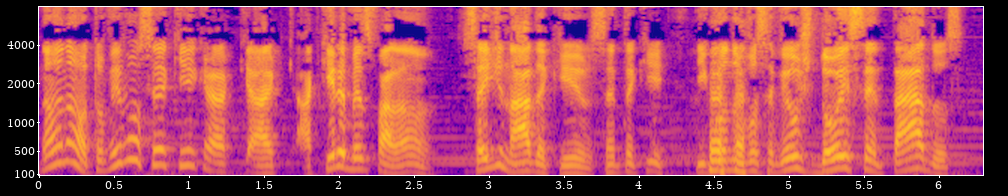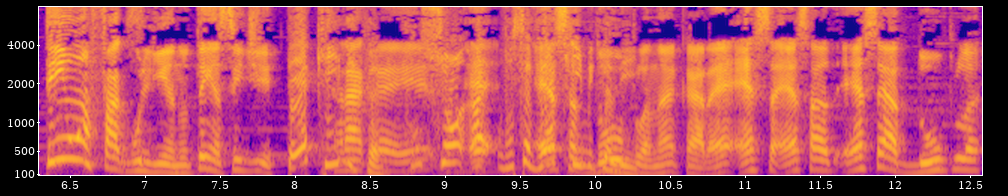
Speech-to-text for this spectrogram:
não, não, eu tô vendo você aqui, que a, a, a Kira mesmo falando, sei de nada aqui, senta aqui, e quando você vê os dois sentados, tem uma fagulhinha, não tem assim de... Tem a química. Caraca, é- Funciona, é- você vê essa a química dupla, ali. né, cara? É- essa, essa, essa é a dupla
